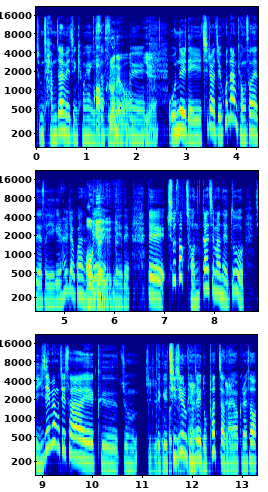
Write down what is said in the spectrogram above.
좀 잠잠해진 경향이 아 있었어요. 그러네요. 네. 예. 오늘 내일 치러질 호남 경선에 대해서 얘기를 하려고 하는데 어, 예, 예, 예. 네네. 근데 추석 전까지만 해도 이제 이재명 지사의 그좀 지지율 되게 높았죠. 지지율 굉장히 네. 높았잖아요. 네. 그래서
